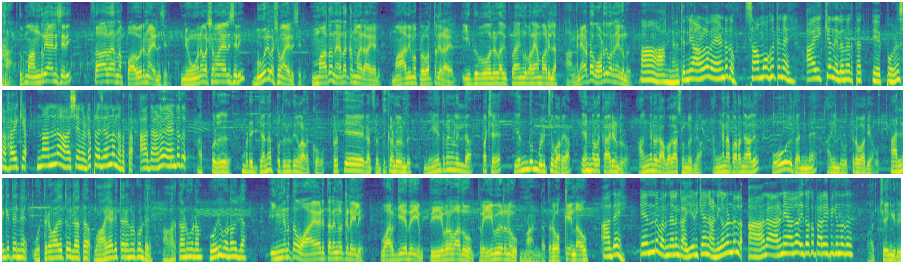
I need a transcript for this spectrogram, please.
അത് മന്ത്രിയായാലും ശരി സാധാരണ പൗരനായാലും ശരി ന്യൂനപക്ഷമായാലും ശരി ഭൂരിപക്ഷമായാലും ശരി മത നേതാക്കന്മാരായാലും. മാധ്യമ പ്രവർത്തകരായാലും ഇതുപോലുള്ള അഭിപ്രായങ്ങൾ പറയാൻ പാടില്ല. അങ്ങനെയാട്ടോ കോടതി പറഞ്ഞേക്കുന്നത്. ആ അങ്ങനെ തന്നെയാണല്ലോ വേണ്ടതും. സമൂഹത്തിന് ഐക്യം നിലനിർത്താൻ എപ്പോഴും സഹായിക്കാം നല്ല ആശയങ്ങളുടെ പ്രചരണം നടത്താം. അതാണ് വേണ്ടത്. അപ്പോൾ നമ്മുടെ ജനപ്രതിനിധികളടക്കോ പ്രത്യേകം ശ്രദ്ധിക്കേണ്ടതുണ്ട്. നിയന്ത്രണങ്ങളില്ല. പക്ഷേ എന്തും വിളിച്ചു പറയാം എന്നുള്ള കാര്യമുണ്ടല്ലോ. അങ്ങനെ ഒരു അവകാശമൊന്നുമില്ല. അങ്ങനെ പറഞ്ഞാൽ ഓൽ തന്നെ അതിന്റെ ഉത്തരവാദിയാവും. അല്ലെങ്കിൽ തന്നെ ഉത്തരവാദിത്വമില്ലാത്ത വായാടിത്തരങ്ങൾ കൊണ്ട് ആർക്കാണ് ഗുണം? ഒരു ഗുണവുമില്ല ഇങ്ങനത്തെ വായാടിത്തരങ്ങൾക്കിടയിലെ വർഗീയതയും തീവ്രവാദവും സ്ത്രീപീഡനവും മണ്ടത്തരവും ഒക്കെ ഉണ്ടാവും. അതെ എന്ത് പറഞ്ഞാലും കൈയടിക്കാൻ അണികളുണ്ടല്ലോ. ആ ധാരണയാകാം ഇതൊക്കെ പറയിപ്പിക്കുന്നത്. പക്ഷേങ്കിൽ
